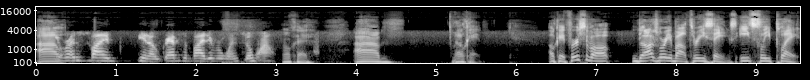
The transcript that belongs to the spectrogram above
He Uh, runs by, you know, grabs a bite every once in a while. okay. Um, okay. Okay. First of all, dogs worry about three things: eat, sleep, play.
